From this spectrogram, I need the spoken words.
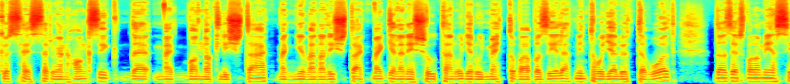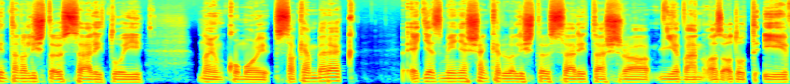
közhelyszerűen hangzik, de meg vannak listák, meg nyilván a listák megjelenése után ugyanúgy megy tovább az élet, mint ahogy előtte volt, de azért valamilyen szinten a lista összeállítói nagyon komoly szakemberek, egyezményesen kerül a lista összeállításra, nyilván az adott év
